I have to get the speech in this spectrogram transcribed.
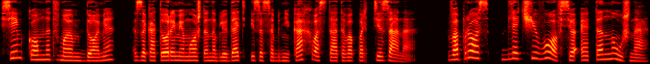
Семь комнат в моем доме, за которыми можно наблюдать из особняка хвостатого партизана. Вопрос, для чего все это нужно?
